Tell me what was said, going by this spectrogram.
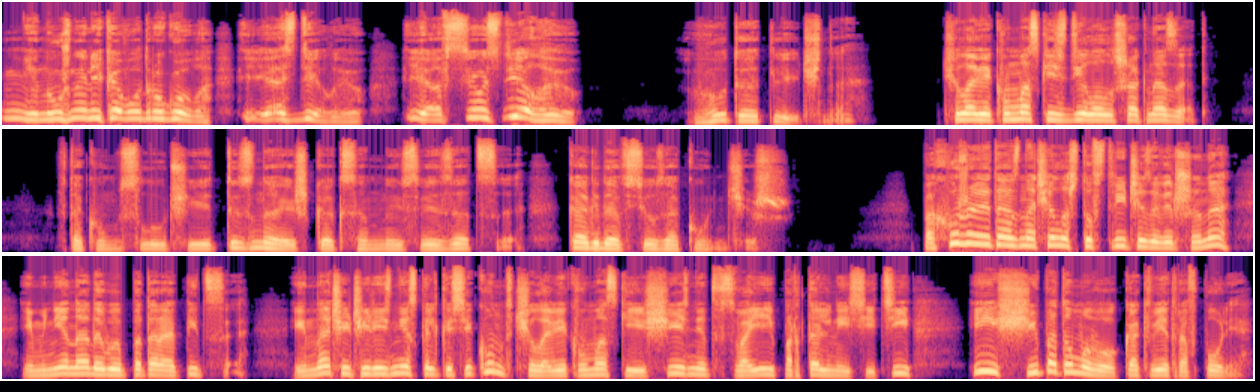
Не нужно никого другого! Я сделаю! Я все сделаю!» «Вот и отлично. Человек в маске сделал шаг назад. «В таком случае ты знаешь, как со мной связаться, когда все закончишь». Похоже, это означало, что встреча завершена, и мне надо бы поторопиться, иначе через несколько секунд человек в маске исчезнет в своей портальной сети, и ищи потом его, как ветра в поле.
